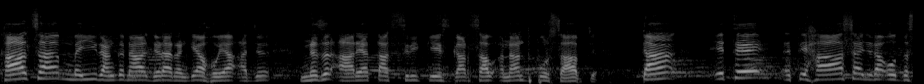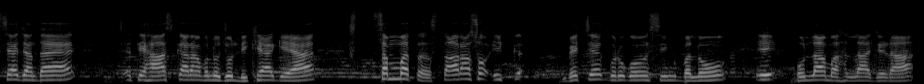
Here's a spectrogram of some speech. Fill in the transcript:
ਖਾਲਸਾ ਮਈ ਰੰਗ ਨਾਲ ਜਿਹੜਾ ਰੰਗਿਆ ਹੋਇਆ ਅੱਜ ਨਜ਼ਰ ਆ ਰਿਹਾ ਤਖਤ ਸ੍ਰੀ ਕੇਸਗੜ੍ਹ ਸਾਹਿਬ ਆਨੰਦਪੁਰ ਸਾਹਿਬ 'ਚ। ਤਾਂ ਇੱਥੇ ਇਤਿਹਾਸ ਹੈ ਜਿਹੜਾ ਉਹ ਦੱਸਿਆ ਜਾਂਦਾ ਹੈ। ਇਤਿਹਾਸਕਾਰਾਂ ਵੱਲੋਂ ਜੋ ਲਿਖਿਆ ਗਿਆ ਹੈ, ਸੰਮਤ 1701 ਵਿੱਚ ਗੁਰੂ ਗੋਬਿੰਦ ਸਿੰਘ ਵੱਲੋਂ ਇਹ ਹੋਲਾ ਮਹੱਲਾ ਜਿਹੜਾ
